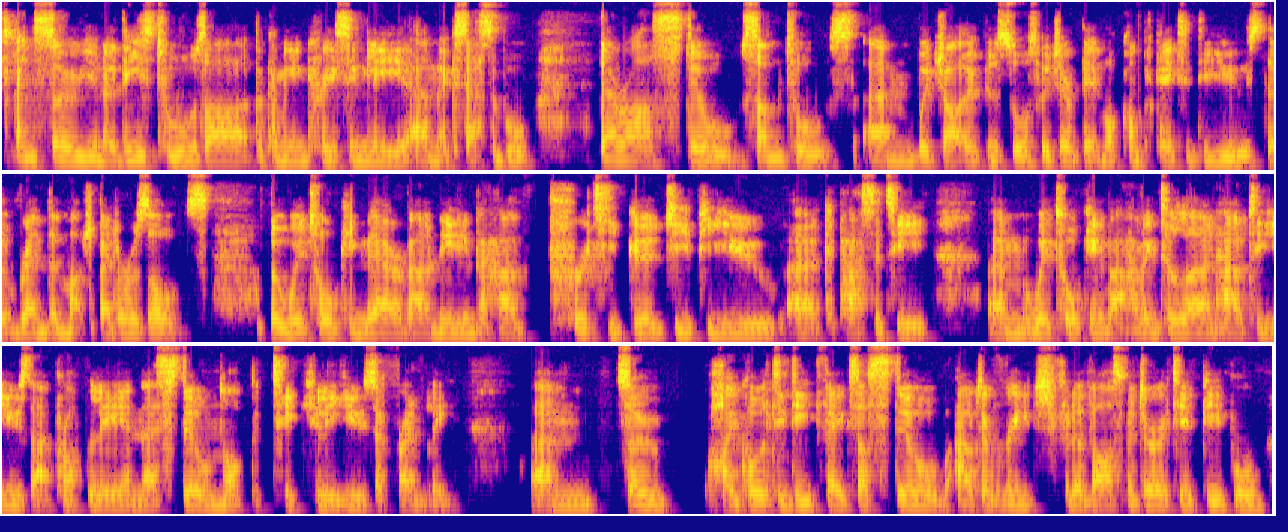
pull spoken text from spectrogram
And so, you know, these tools are becoming increasingly um, accessible. There are still some tools um, which are open source, which are a bit more complicated to use that render much better results. But we're talking there about needing to have pretty good GPU uh, capacity. Um, we're talking about having to learn how to use that properly, and they're still not particularly user friendly. Um, so high quality deepfakes are still out of reach for the vast majority of people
